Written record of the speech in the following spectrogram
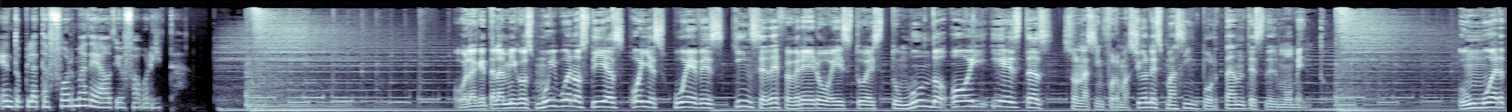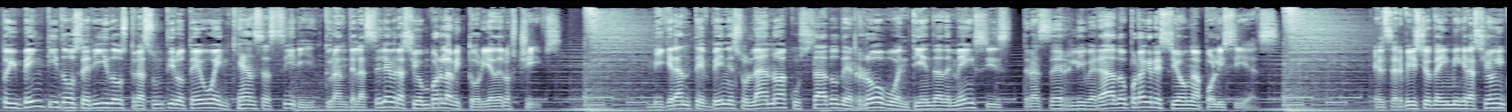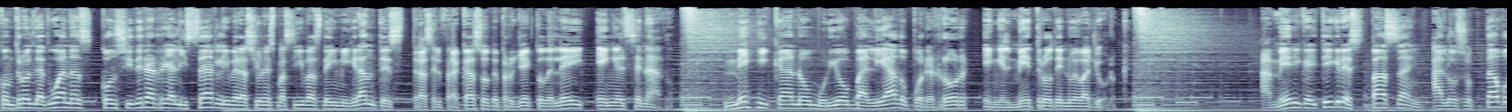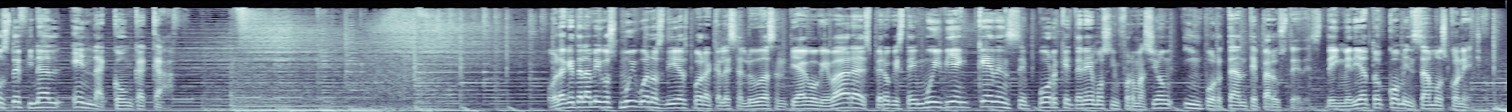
en tu plataforma de audio favorita. Hola, ¿qué tal amigos? Muy buenos días. Hoy es jueves 15 de febrero, esto es Tu Mundo Hoy y estas son las informaciones más importantes del momento. Un muerto y 22 heridos tras un tiroteo en Kansas City durante la celebración por la victoria de los Chiefs. Migrante venezolano acusado de robo en tienda de Macy's tras ser liberado por agresión a policías. El Servicio de Inmigración y Control de Aduanas considera realizar liberaciones masivas de inmigrantes tras el fracaso de proyecto de ley en el Senado. Mexicano murió baleado por error en el metro de Nueva York. América y Tigres pasan a los octavos de final en la CONCACAF. Hola, ¿qué tal amigos? Muy buenos días, por acá les saluda Santiago Guevara, espero que estén muy bien, quédense porque tenemos información importante para ustedes. De inmediato comenzamos con ello.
